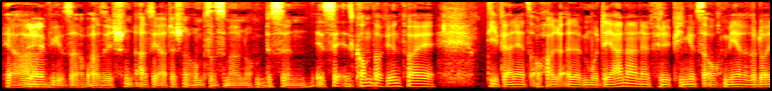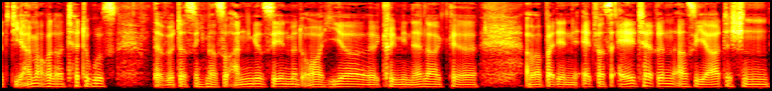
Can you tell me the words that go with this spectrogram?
ja, nee. wie gesagt, asiatischen, asiatischen Raum ist es immer noch ein bisschen. Es, es kommt auf jeden Fall, die werden jetzt auch alle, alle moderner. In den Philippinen gibt es auch mehrere Leute, die einmal alle Tattoos. Da wird das nicht mehr so angesehen mit, oh, hier, äh, Krimineller. Äh, aber bei den etwas älteren asiatischen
